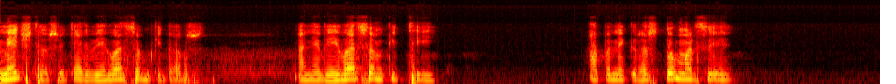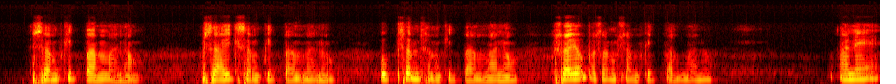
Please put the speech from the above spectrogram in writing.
મેચ થશે, ત્યારે વ્યવહાર સંકિત આવશે. અને વ્યવહાર સંકિતથી આપણને એક રસ્તો મળશે. સંકિત પામવાનો સાહિક સંકિત પામવાનો, ઉપસમ સંકિત પામવાનો ક્ષયોપસમ સંકિત પામવાનો. અને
